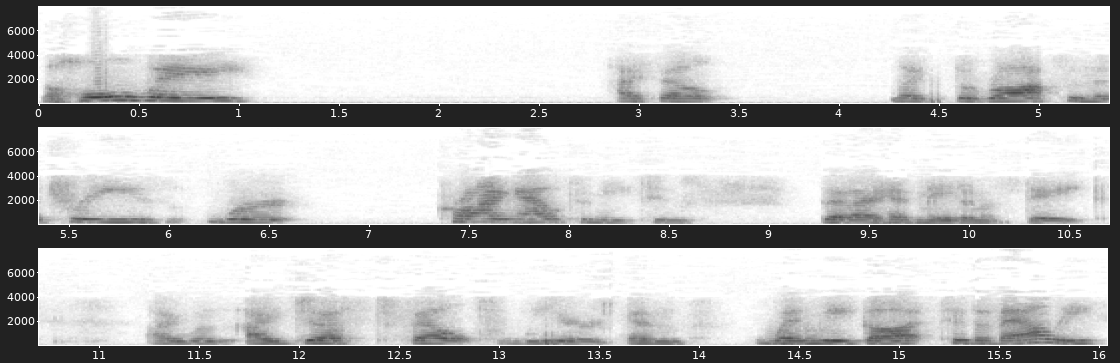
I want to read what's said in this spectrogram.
The whole way, I felt like the rocks and the trees were crying out to me to that I had made a mistake. I was I just felt weird. And when we got to the valley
